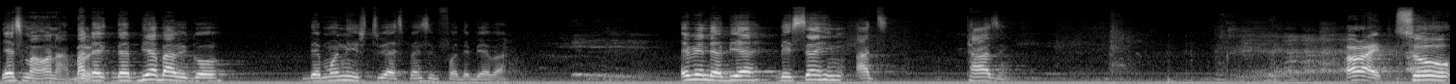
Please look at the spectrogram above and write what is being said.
Yes, my honor. But the, the beer bar we go, the money is too expensive for the beer bar. Even the beer, they sell him at thousand. All right. So,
